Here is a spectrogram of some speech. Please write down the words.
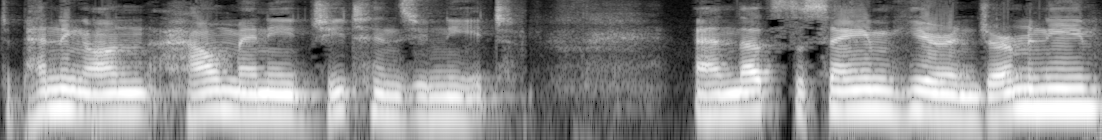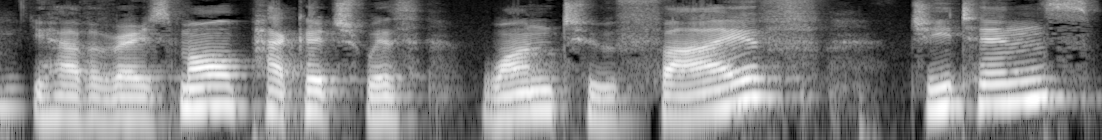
depending on how many GTINs you need. And that's the same here in Germany. You have a very small package with one to five GTINs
